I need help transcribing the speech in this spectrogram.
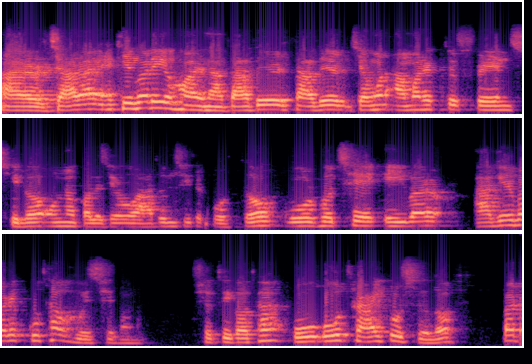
আর যারা একেবারেই হয় না তাদের তাদের যেমন আমার একটা ফ্রেন্ড ছিল অন্য কলেজে ও আদমজিতে পড়তো ওর হচ্ছে এইবার আগের বারে কোথাও হয়েছিল না সত্যি কথা। ও ও ট্রাই করছিল বাট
